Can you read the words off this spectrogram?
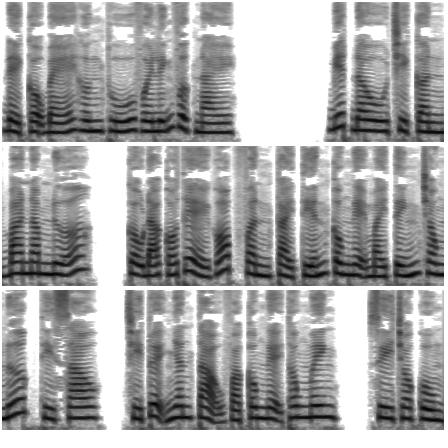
để cậu bé hứng thú với lĩnh vực này. Biết đâu chỉ cần 3 năm nữa, cậu đã có thể góp phần cải tiến công nghệ máy tính trong nước thì sao? Trí tuệ nhân tạo và công nghệ thông minh, suy cho cùng,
